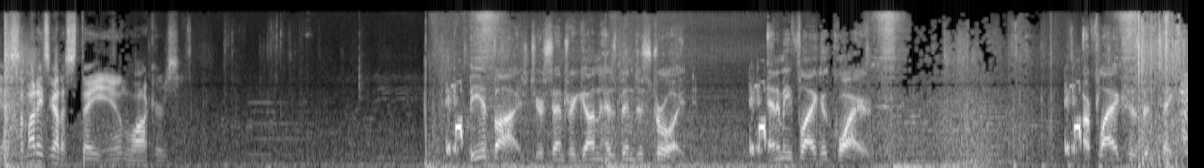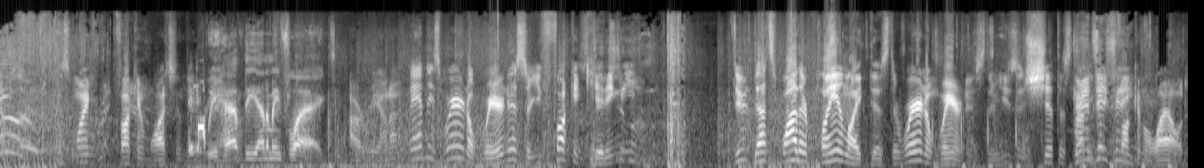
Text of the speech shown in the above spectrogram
Yeah, somebody's got to stay in lockers. Be advised, your sentry gun has been destroyed. Enemy flag acquired. Our flag has been taken. There's one fucking watching the We have the enemy flag. Ariana. Man, he's wearing awareness. Are you fucking kidding me? Dude, that's why they're playing like this. They're wearing awareness. They're using shit that's not even fucking allowed.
